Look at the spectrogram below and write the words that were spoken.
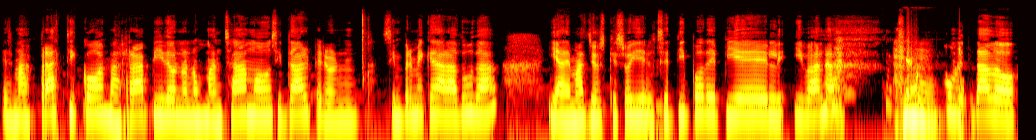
es más práctico, es más rápido, no nos manchamos y tal, pero siempre me queda la duda. Y además yo es que soy ese tipo de piel, Ivana, que ha comentado,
